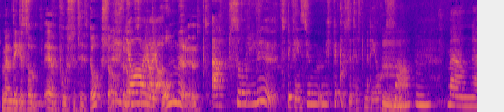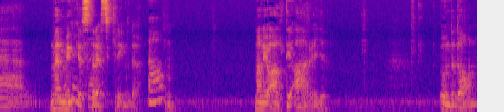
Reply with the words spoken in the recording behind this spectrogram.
Men vilket som är positivt också för de Ja, som ja, inte ja. kommer ut. Absolut. Det finns ju mycket positivt med det också. Mm. Mm. Men... Eh, Men mycket lite- stress kring det. Ja. Man är ju alltid arg under dagen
